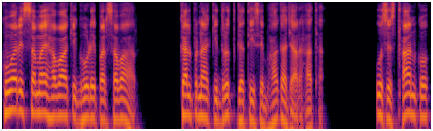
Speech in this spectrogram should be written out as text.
कुंवर इस समय हवा के घोड़े पर सवार। कल्पना की द्रुत गति से भागा जा रहा था। उस स्थान को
